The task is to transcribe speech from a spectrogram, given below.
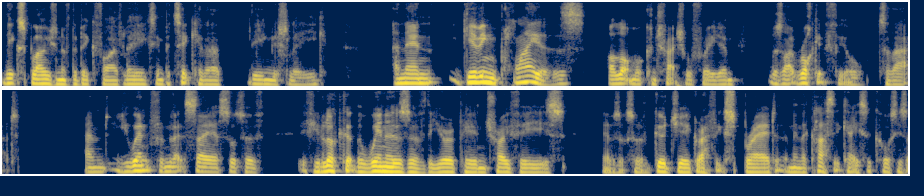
the explosion of the big five leagues, in particular the English league, and then giving players a lot more contractual freedom was like rocket fuel to that. And you went from, let's say, a sort of, if you look at the winners of the European trophies, there was a sort of good geographic spread. I mean, the classic case, of course, is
